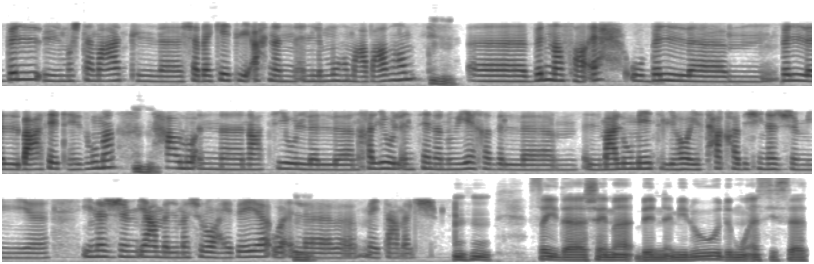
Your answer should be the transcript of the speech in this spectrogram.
بالمجتمعات الشبكات اللي إحنا نلموهم مع بعضهم آه بالنصائح وبال بالبعثات هذوما. نحاولوا ان نعطيو نخليو الانسان انه ياخذ المعلومات اللي هو يستحقها باش ينجم ينجم يعمل المشروع هذايا والا ما يتعملش. سيدة شيماء بن ميلود مؤسسة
